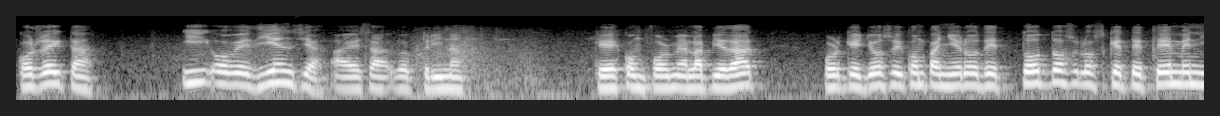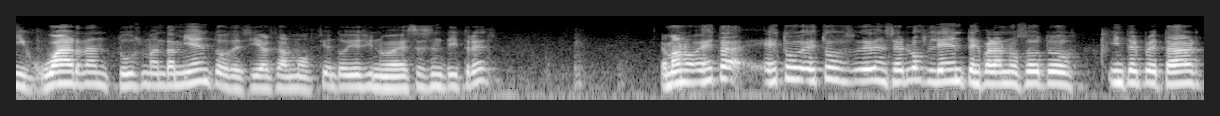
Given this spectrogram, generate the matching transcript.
correcta y obediencia a esa doctrina que es conforme a la piedad, porque yo soy compañero de todos los que te temen y guardan tus mandamientos, decía el Salmo 119, 63. Hermano, esta, estos, estos deben ser los lentes para nosotros interpretar,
